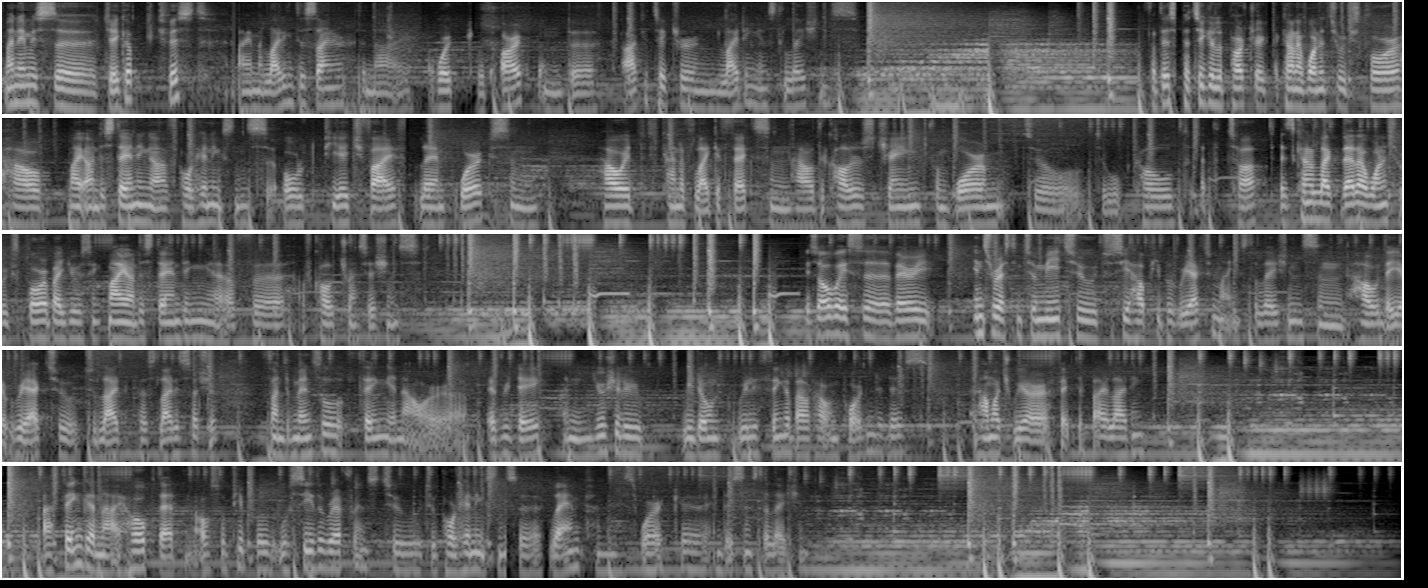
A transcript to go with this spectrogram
My name is uh, Jakob Kvist. I'm a lighting designer and I work with art and uh, architecture and lighting installations. For this particular project, I kind of wanted to explore how my understanding of Poul Henningsen's old PH5 lamp works and how it kind of like affects and how the colors change from warm to, to cold at the top. It's kind of like that I wanted to explore by using my understanding of, uh, of color transitions. It's always uh, very interesting to me to, to see how people react to my installations and how they react to, to light because light is such a fundamental thing in our uh, everyday and usually we don't really think about how important it is and how much we are affected by lighting. I think and I hope that also people will see the reference to, to Poul Henningsen's uh, lamp and his work uh, in this installation.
